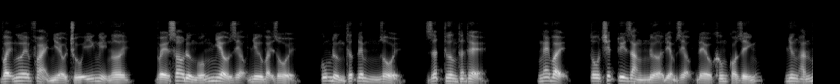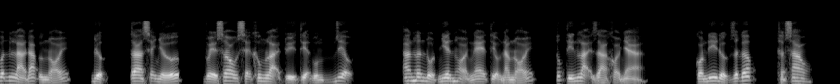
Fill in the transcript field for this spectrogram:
vậy ngươi phải nhiều chú ý nghỉ ngơi, về sau đừng uống nhiều rượu như vậy rồi, cũng đừng thức đêm rồi rất thương thân thể. Ngay vậy, tô chết tuy rằng nửa điểm rượu đều không có dính, nhưng hắn vẫn là đáp ứng nói, được, ta sẽ nhớ, về sau sẽ không lại tùy tiện uống rượu. An hân đột nhiên hỏi nghe tiểu nam nói, túc tín lại ra khỏi nhà. Còn đi được rất gấp, thật sao?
